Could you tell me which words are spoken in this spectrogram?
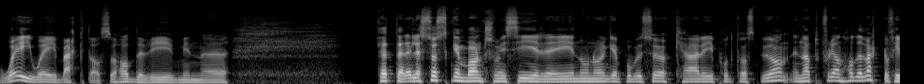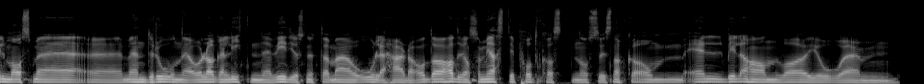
way, way back, da, så hadde vi min uh, fetter, eller søskenbarn som vi sier i Nord-Norge, på besøk her i podkastbua. Nettopp fordi han hadde vært og filma oss med, eh, med, en drone og laga en liten videosnutt av meg og Ole her, da. Og da hadde vi han som gjest i podkasten også. Vi snakka om elbiler. Han var jo um,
